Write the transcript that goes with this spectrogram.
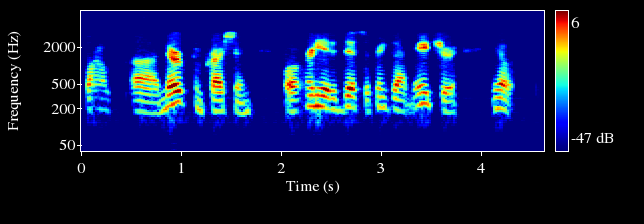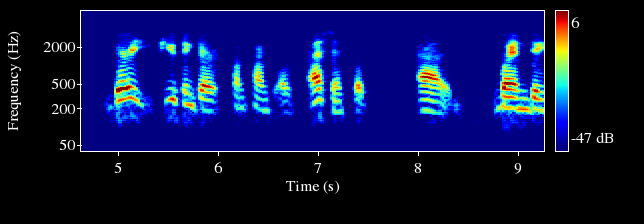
spinal uh, nerve compression or herniated discs or things of that nature, you know, very few things are sometimes of essence. But uh, when the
